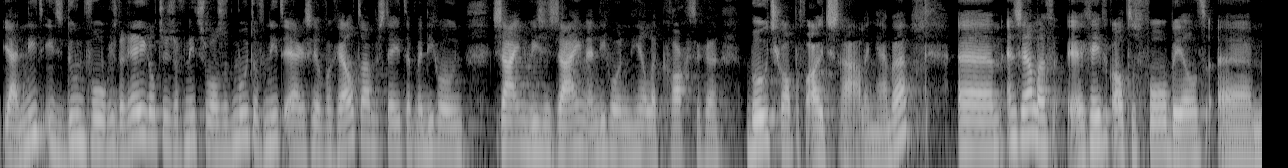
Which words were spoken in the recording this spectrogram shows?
ja, niet iets doen volgens de regeltjes of niet zoals het moet of niet ergens heel veel geld aan besteed hebben, maar die gewoon zijn wie ze zijn en die gewoon een hele krachtige boodschap of uitstraling hebben. Ehm, en zelf eh, geef ik altijd voorbeeld. Ehm,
